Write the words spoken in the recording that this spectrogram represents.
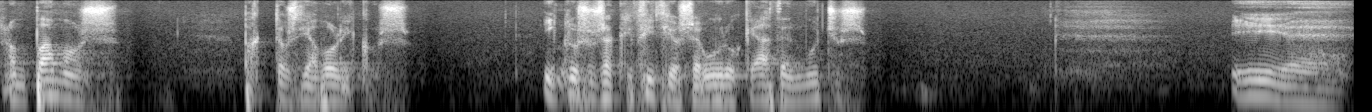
rompamos pactos diabólicos, incluso sacrificios seguro que hacen muchos. Y eh,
